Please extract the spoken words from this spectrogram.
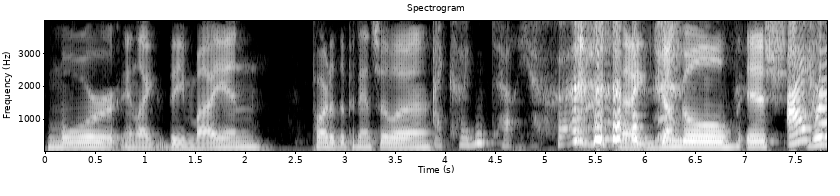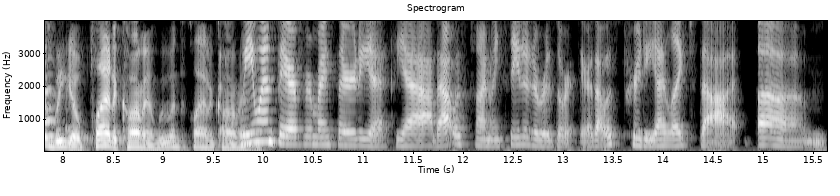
more in like the Mayan part of the peninsula? I couldn't tell you. like jungle ish? Where have- did we go? Playa del Carmen. We went to Playa del Carmen. We went there for my 30th. Yeah, that was fun. We stayed at a resort there. That was pretty. I liked that. Um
